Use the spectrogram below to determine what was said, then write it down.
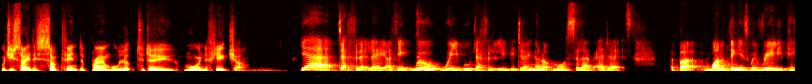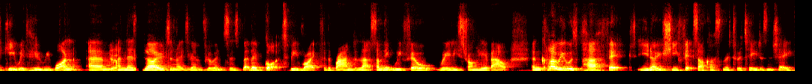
would you say this is something the brand will look to do more in the future? Yeah, definitely. I think we'll we will definitely be doing a lot more celeb edits but one thing is we're really picky with who we want um, yeah. and there's loads and loads of influencers but they've got to be right for the brand and that's something we feel really strongly about and chloe was perfect you know she fits our customer to a t doesn't she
